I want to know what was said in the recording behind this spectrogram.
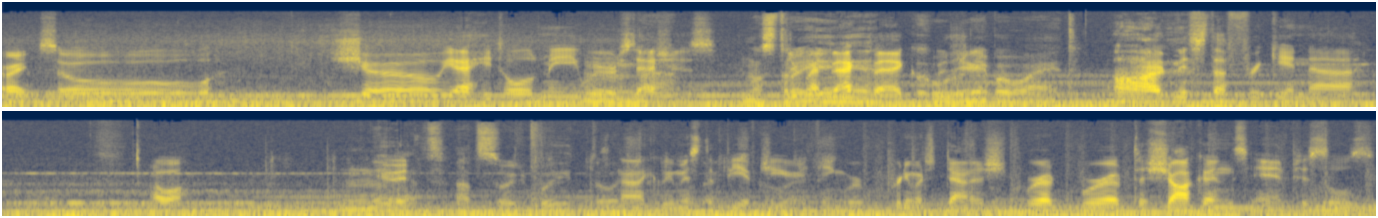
Alright, so show. Yeah, he told me where mm, stashes. Dude, my backpack over there. Oh, I missed the freaking. Uh... Oh well. Good. It's not like we missed the BFG or anything. We're pretty much down to we're up, we're up to shotguns and pistols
